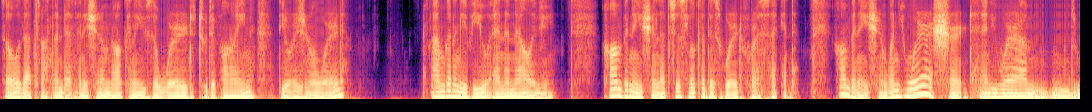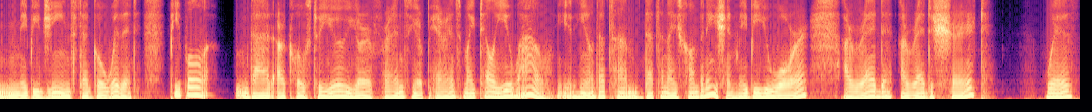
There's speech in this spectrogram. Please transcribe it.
So that's not the definition. I'm not going to use a word to define the original word. I'm going to give you an analogy. Combination, let's just look at this word for a second. Combination, when you wear a shirt and you wear um, maybe jeans that go with it, people that are close to you, your friends, your parents might tell you, "Wow, you, you know that's um that's a nice combination." Maybe you wore a red a red shirt with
